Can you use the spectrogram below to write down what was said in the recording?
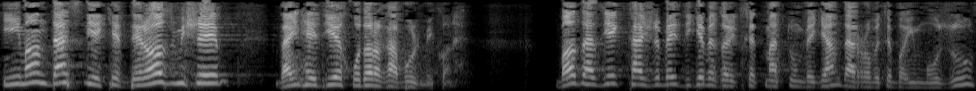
ایمان دستیه که دراز میشه و این هدیه خدا را قبول می‌کنه. باز از یک تجربه دیگه بذارید خدمتتون بگم در رابطه با این موضوع.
